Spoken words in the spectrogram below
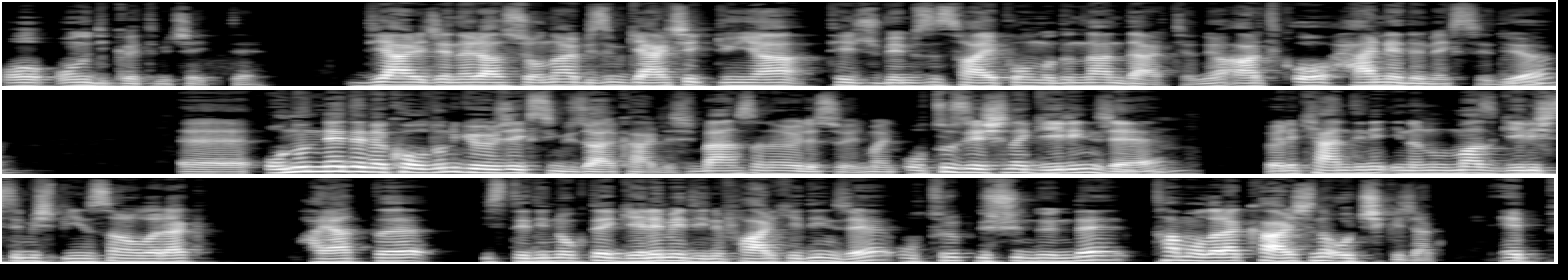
O, onu dikkatimi çekti. Diğer jenerasyonlar bizim gerçek dünya tecrübemizin sahip olmadığından dert yanıyor. Artık o her ne demekse diyor. Ee, onun ne demek olduğunu göreceksin güzel kardeşim. Ben sana öyle söyleyeyim. Hani 30 yaşına gelince Hı-hı. böyle kendini inanılmaz geliştirmiş bir insan olarak hayatta istediğin noktaya gelemediğini fark edince oturup düşündüğünde tam olarak karşına o çıkacak. Hep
